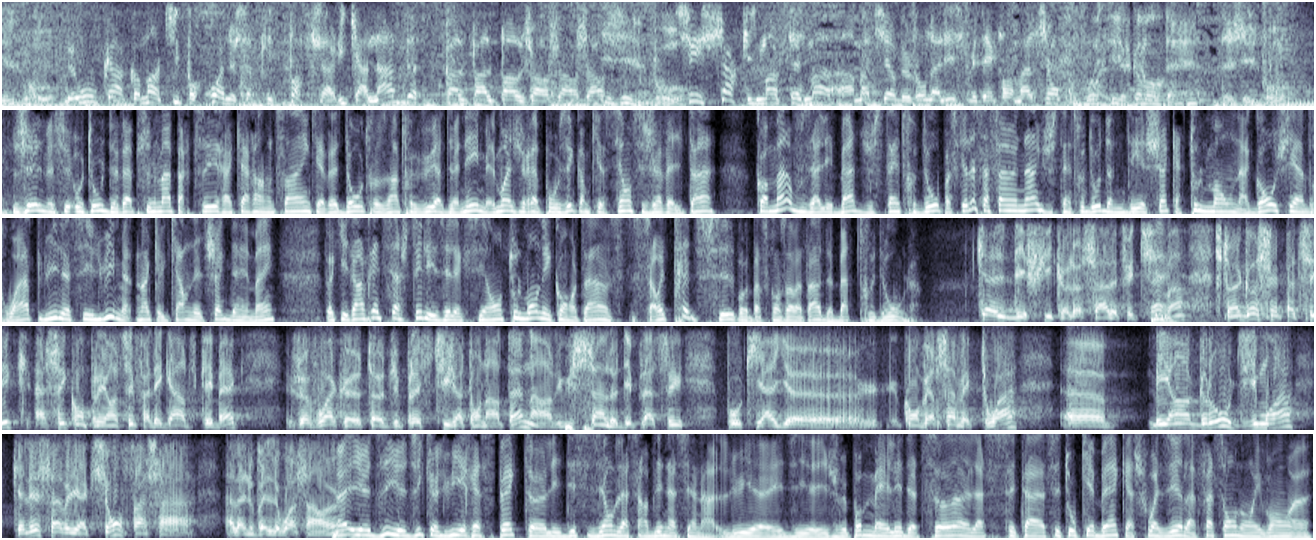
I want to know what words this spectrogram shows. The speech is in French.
Gilles Proulx. Le où, quand, comment, qui, pourquoi ne s'applique pas? Sa ricanade. Parle, parle, parle, genre, genre, genre. Gilles Proulx. C'est ça qu'il manque tellement en matière de journalisme et d'information. Voici le commentaire de Gilles Proulx. Gilles, M. O'Toole devait absolument partir à 45. Il y avait d'autres entrevues à donner, mais moi, j'aurais posé comme question, si j'avais le temps, comment vous allez battre Justin Trudeau? Parce que là, ça fait un an que Justin Trudeau donne des chèques à tout le monde, à gauche et à droite. Lui, là, c'est lui maintenant qui a le carnet de chèques dans les mains. Fait qu'il est en train de s'acheter les élections. Tout le monde est content. Ça va être très difficile pour le Parti conservateur de battre Trudeau, là. Quel défi colossal, effectivement. C'est un gars sympathique, assez compréhensif à l'égard du Québec. Je vois que tu as du prestige à ton antenne en réussissant à le déplacer pour qu'il aille euh, converser avec toi. Euh, mais en gros, dis-moi, quelle est sa réaction face à, à la nouvelle loi 101? Ben, il a dit, il a dit que lui il respecte euh, les décisions de l'Assemblée nationale. Lui, euh, il dit, je veux pas me mêler de ça. Là, c'est, à, c'est au Québec à choisir la façon dont ils vont euh,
